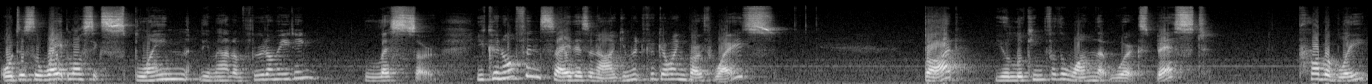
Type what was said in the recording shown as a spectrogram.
Or does the weight loss explain the amount of food I'm eating? Less so. You can often say there's an argument for going both ways, but you're looking for the one that works best. Probably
